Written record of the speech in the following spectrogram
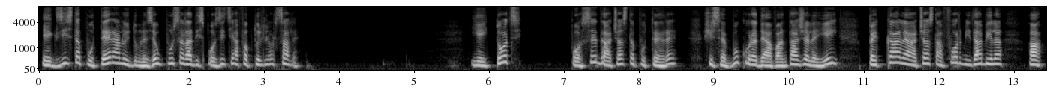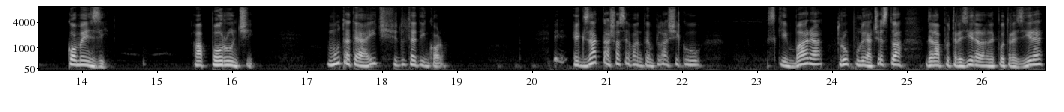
există puterea lui Dumnezeu pusă la dispoziția făpturilor sale. Ei toți posedă această putere și se bucură de avantajele ei pe calea aceasta formidabilă a comenzii, a poruncii. Mută-te aici și du-te dincolo. Exact așa se va întâmpla și cu schimbarea trupului acesta de la putrezire la neputrezire,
